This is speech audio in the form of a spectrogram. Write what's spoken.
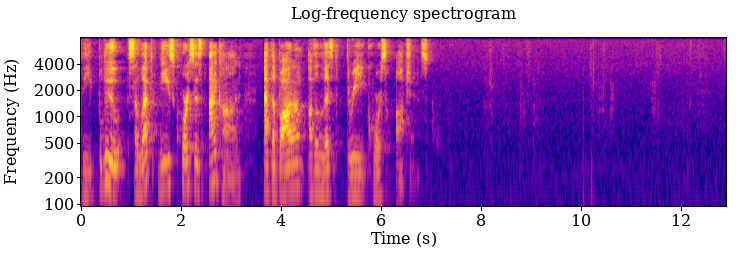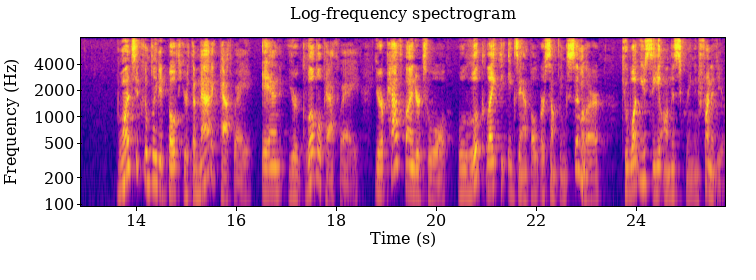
the blue Select These Courses icon at the bottom of the List 3 course options. Once you've completed both your thematic pathway and your global pathway, your Pathfinder tool will look like the example or something similar to what you see on the screen in front of you.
